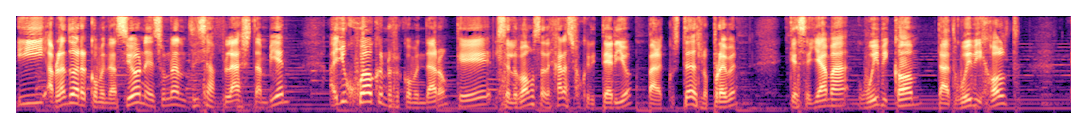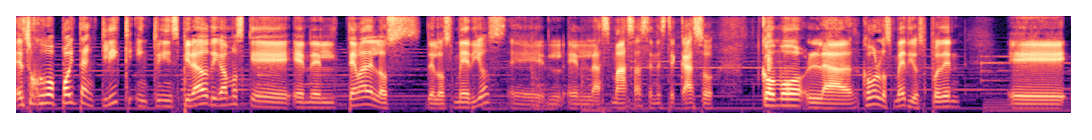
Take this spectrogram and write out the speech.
Y hablando de recomendaciones, una noticia flash también. Hay un juego que nos recomendaron que se los vamos a dejar a su criterio para que ustedes lo prueben, que se llama We Become That We Behold. Es un juego point and click inspirado, digamos que en el tema de los, de los medios, en, las masas, en este caso, cómo, los medios pueden eh,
